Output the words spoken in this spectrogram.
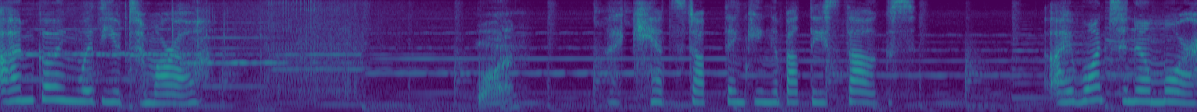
I'm going with you tomorrow. What? I can't stop thinking about these thugs. I want to know more.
